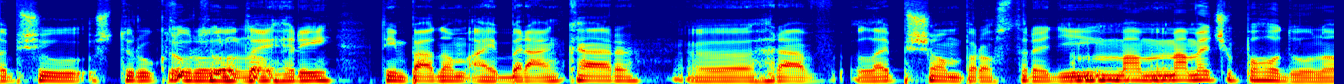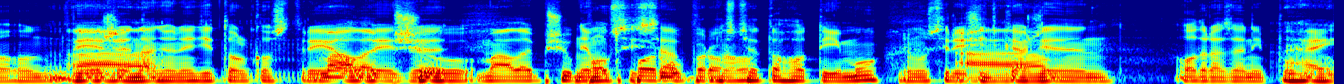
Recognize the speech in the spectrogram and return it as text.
lepšiu štruktúru, štruktúru do tej no. hry, tým pádom aj brankár e, hrá v lepšom prostredí. Má, má väčšiu pohodu, no. on vie, a že na ňo nejde toľko striel. Má lepšiu, vie, že má lepšiu podporu sa, proste no, toho týmu. Nemusí riešiť a, každý jeden odrazený puhol. Hej,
